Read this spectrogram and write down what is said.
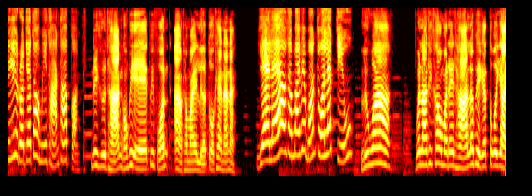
นี้เราจะต้องมีฐานทัพก่อน นี่คือฐานของพี่เอกพี่ฝน อ้าวทำไมเหลือตัวแค่นั้นน่ะ แย่แล้วทำไมพี่ฝนตัวเล็กจิ๋ว หรือว่าเวลาที่เข้ามาในฐานแล้วพี่เอกจะตัวใหญ่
